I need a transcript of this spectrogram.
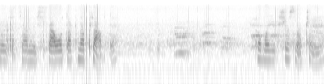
rodzicami stało tak naprawdę. To moje przeznaczenie.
